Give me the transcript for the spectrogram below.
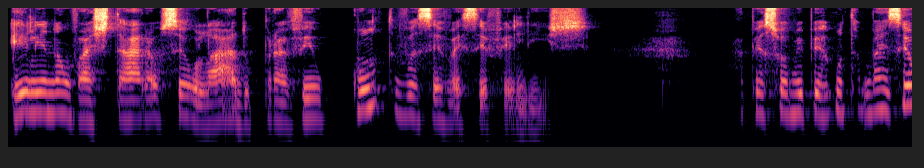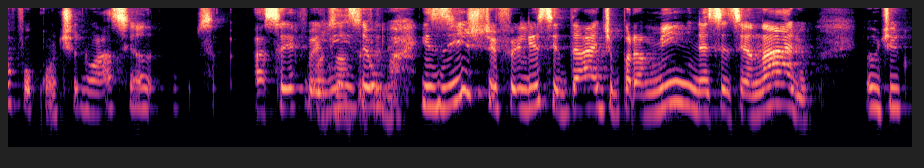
ele não vai estar ao seu lado para ver o quanto você vai ser feliz. A pessoa me pergunta, mas eu vou continuar a ser, a ser feliz? Eu, feliz. Existe felicidade para mim nesse cenário? Eu digo,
